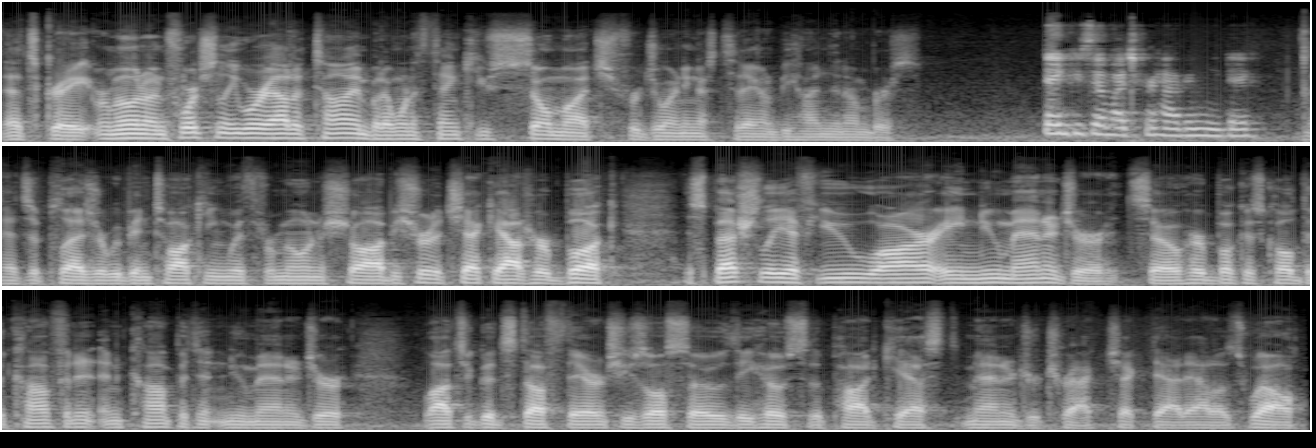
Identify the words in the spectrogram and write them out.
That's great. Ramona, unfortunately, we're out of time, but I want to thank you so much for joining us today on Behind the Numbers. Thank you so much for having me, Dave. It's a pleasure. We've been talking with Ramona Shaw. Be sure to check out her book, especially if you are a new manager. So her book is called The Confident and Competent New Manager. Lots of good stuff there. And she's also the host of the podcast Manager Track. Check that out as well.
